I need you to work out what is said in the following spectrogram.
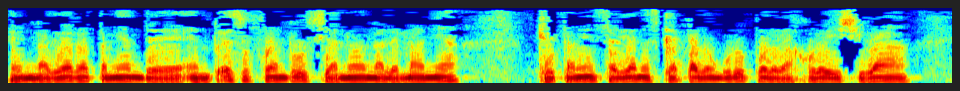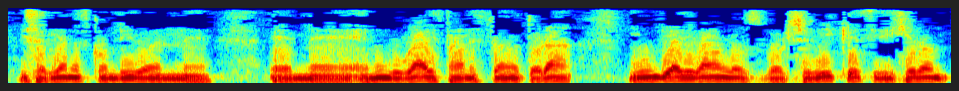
en la guerra también de, eso fue en Rusia, no en Alemania, que también se habían escapado un grupo de Bajoré Yeshiva y se habían escondido en, eh, en, eh, en un lugar, estaban estudiando Torah y un día llegaron los bolcheviques y dijeron,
